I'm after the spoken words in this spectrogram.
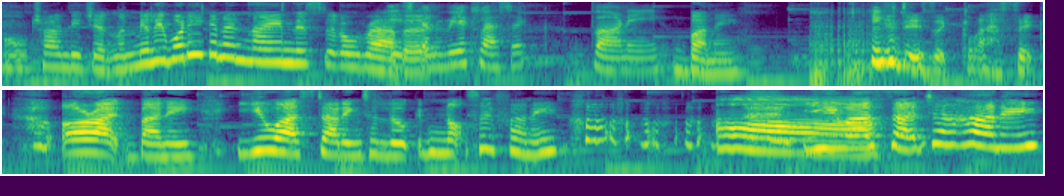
I'll try and be gentler. Millie, what are you going to name this little rabbit? It's gonna be a classic. Bunny. Bunny. it is a classic. All right, Bunny, you are starting to look not so funny. Oh. You are such a honey,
